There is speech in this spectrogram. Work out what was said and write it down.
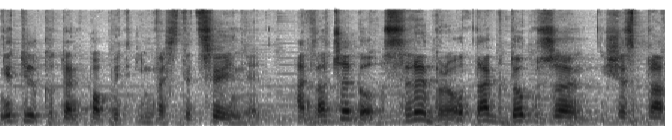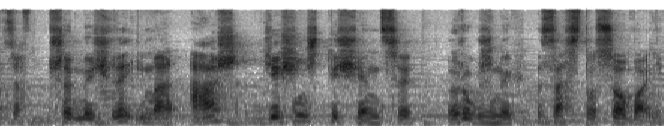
nie tylko ten popyt inwestycyjny. A dlaczego srebro tak dobrze się sprawdza w przemyśle i ma aż 10 tysięcy różnych zastosowań?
